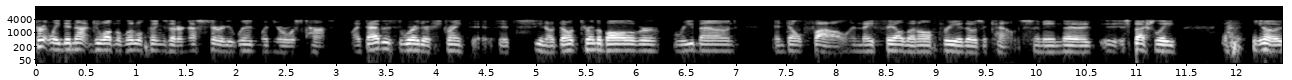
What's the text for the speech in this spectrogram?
certainly did not do all the little things that are necessary to win when you're Wisconsin. Like that is where their strength is. It's you know don't turn the ball over, rebound, and don't foul, and they failed on all three of those accounts. I mean, the, especially you know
